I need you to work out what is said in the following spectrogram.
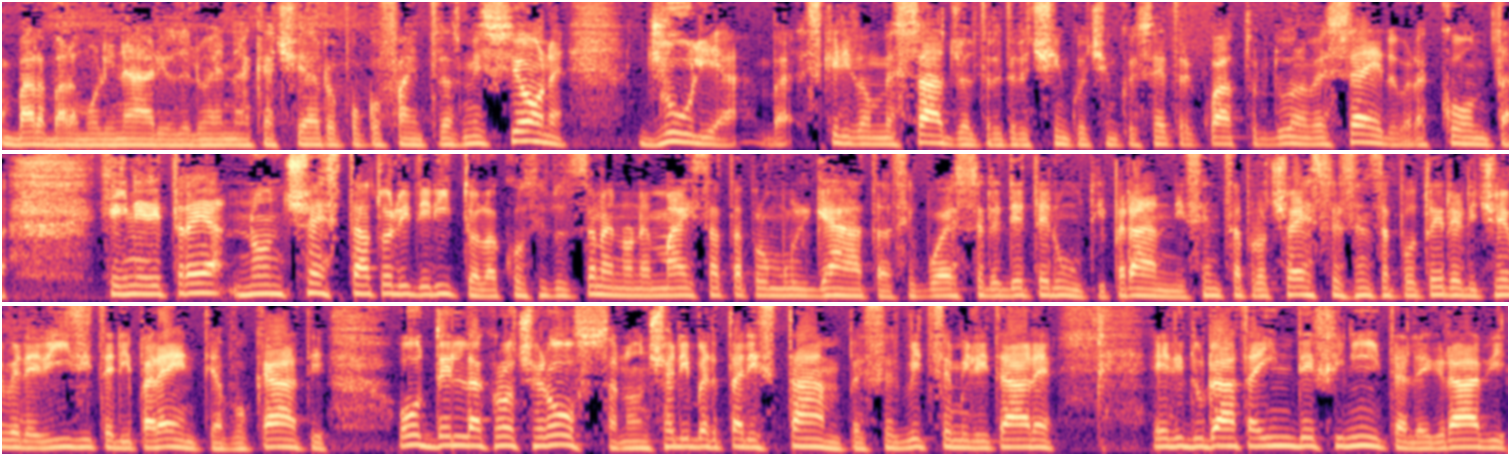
Barbara Molinario dell'UNHCR poco fa in trasmissione. Giulia beh, scrive un messaggio al 335 5634 296 dove racconta che in Eritrea non c'è stato di diritto, la Costituzione non è mai stata promulgata, si può essere detenuti per anni senza processo e senza poter ricevere visite di parenti, avvocati o della Croce Rossa, non c'è libertà di stampa, il servizio militare è di durata indefinita, le gravi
